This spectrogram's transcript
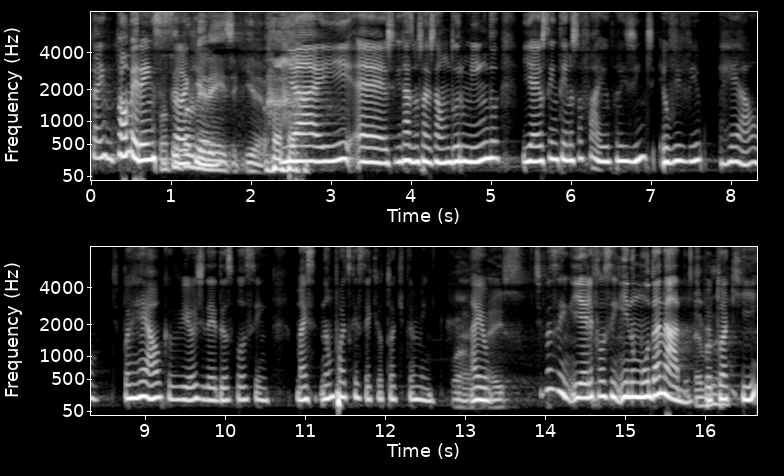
tá em palmeirense Só só, tem aqui. ó. palmeirense aqui, ó. E aí, é, eu cheguei em casa, meus pais estavam dormindo. E aí eu sentei no sofá e eu falei, gente, eu vivi real. Tipo, é real que eu vivi hoje. Daí Deus falou assim, mas não pode esquecer que eu tô aqui também. aí eu, é isso. Tipo assim, e ele falou assim, e não muda nada. tipo, eu tô aqui.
